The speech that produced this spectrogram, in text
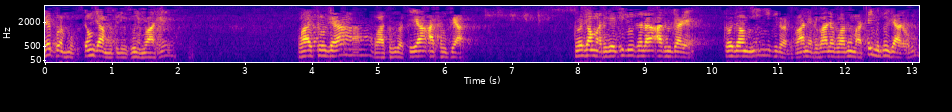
လက်ွက်မှုတောင်းကြမှုကလေးဝင်သွားတယ်ဝါဆိုကြဝါဆိုတော့တရားအထုတ်ကြတောကြောင့်မှတကယ်ကြည့်လို့ဆလားအထုတ်ကြတဲ့တောကြောင့်ကြီးပြီးတော့ဒီဘာနဲ့ဒီဘာနဲ့ဝါပြီးမှစိတ်မတွေ့ကြတော့ဘူး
